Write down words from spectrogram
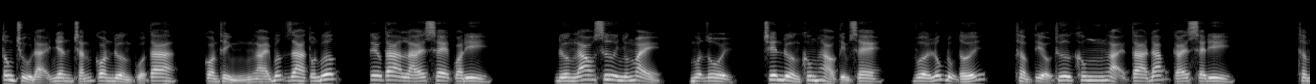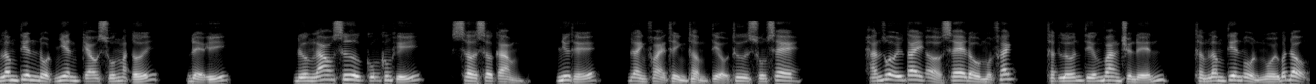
tông chủ đại nhân chắn con đường của ta, còn thỉnh ngài bước ra tôn bước, tiêu ta lái xe qua đi. Đường lao sư nhúng mày, muộn rồi, trên đường không hảo tìm xe, vừa lúc đụng tới, thẩm tiểu thư không ngại ta đáp cái xe đi. Thẩm lâm tiên đột nhiên kéo xuống mặt tới, để ý. Đường lao sư cũng không khí, sơ sơ cằm, như thế, đành phải thỉnh thẩm tiểu thư xuống xe. Hắn rôi tay ở xe đầu một phách, thật lớn tiếng vang truyền đến, Thẩm lâm tiên ổn ngồi bất động,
